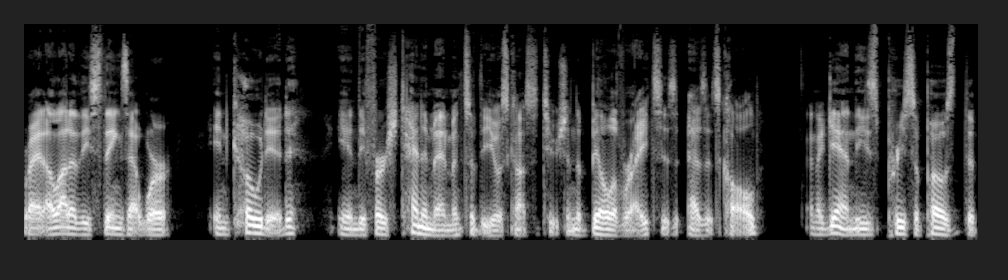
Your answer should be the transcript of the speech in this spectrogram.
right? A lot of these things that were encoded in the first 10 amendments of the U.S. Constitution, the Bill of Rights, is, as it's called. And again, these presuppose the,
